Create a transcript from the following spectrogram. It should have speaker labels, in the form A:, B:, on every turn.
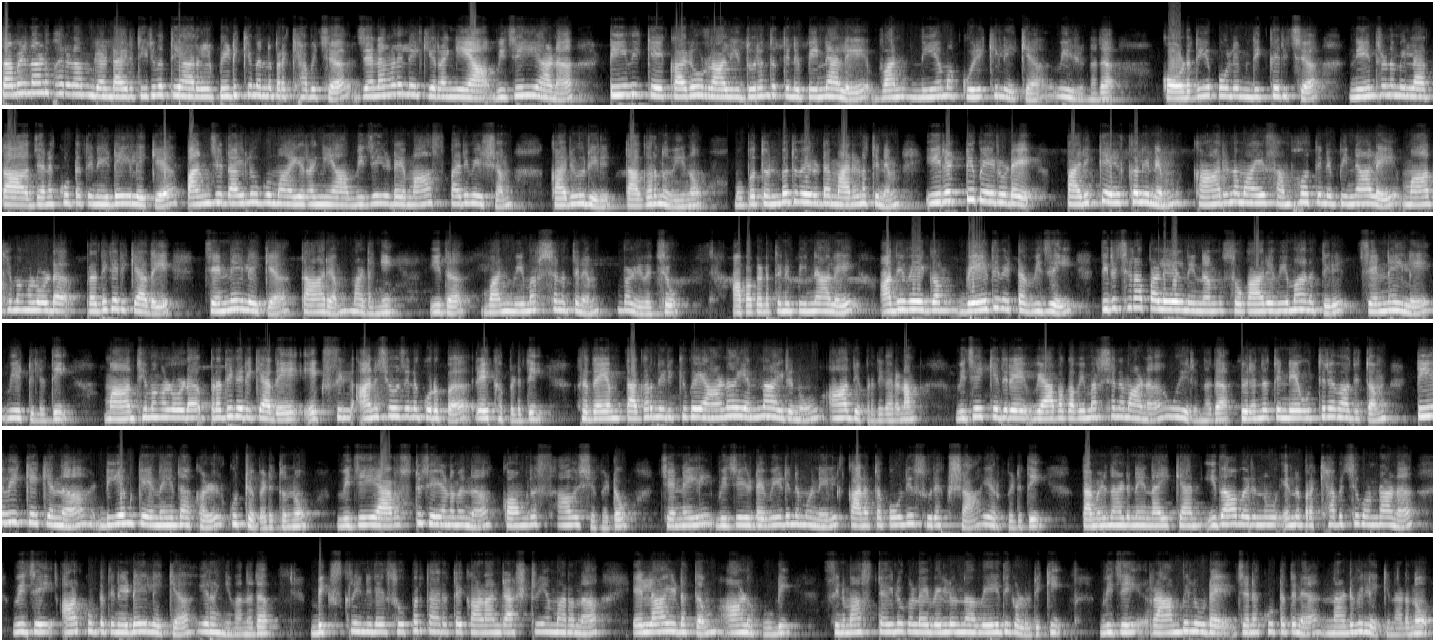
A: തമിഴ്നാട് ഭരണം രണ്ടായിരത്തി ഇരുപത്തിയാറിൽ പിടിക്കുമെന്ന് പ്രഖ്യാപിച്ച് ജനങ്ങളിലേക്ക് ഇറങ്ങിയ വിജയിയാണ് T V K Karur rally ദുരന്തത്തിന് പിന്നാലെ വൻ നിയമക്കുരുക്കിലേക്ക് വീഴുന്നത്. കോടതിയെ പോലും ധിക്കരിച്ച് നിയന്ത്രണമില്ലാത്ത ജനക്കൂട്ടത്തിനിടയിലേക്ക് പഞ്ച് ഡയലോഗുമായി ഇറങ്ങിയ വിജയുടെ മാസ് പരിവേഷം കരൂരിൽ തകർന്നു വീണു. മുപ്പത്തൊൻപത് പേരുടെ മരണത്തിനും ഇരട്ടി പേരുടെ പരിക്കേൽക്കലിനും കാരണമായ സംഭവത്തിന് പിന്നാലെ മാധ്യമങ്ങളോട് പ്രതികരിക്കാതെ ചെന്നൈയിലേക്ക് താരം മടങ്ങി. ഇത് വൻ വിമർശനത്തിനും വഴിവെച്ചു. അപകടത്തിന് പിന്നാലെ അതിവേഗം വേദി വിട്ട വിജയ് തിരുച്ചിറപ്പള്ളിയിൽ നിന്നും സ്വകാര്യ വിമാനത്തിൽ ചെന്നൈയിലെ വീട്ടിലെത്തി. മാധ്യമങ്ങളോട് പ്രതികരിക്കാതെ എക്സിൽ അനുശോചനക്കുറിപ്പ് രേഖപ്പെടുത്തി. ഹൃദയം തകർന്നിരിക്കുകയാണ് എന്നായിരുന്നു ആദ്യ പ്രതികരണം. വിജയ്ക്കെതിരെ വ്യാപക വിമർശനമാണ് ഉയരുന്നത്. ദുരന്തത്തിന്റെ ഉത്തരവാദിത്തം ടി വി കെക്കെന്ന് ഡി എം കെ നേതാക്കൾ കുറ്റപ്പെടുത്തുന്നു. വിജയെ അറസ്റ്റ് ചെയ്യണമെന്ന് കോൺഗ്രസ് ആവശ്യപ്പെട്ടു. ചെന്നൈയിൽ വിജയുടെ വീടിന് മുന്നിൽ കനത്ത പോലീസ് സുരക്ഷ ഏർപ്പെടുത്തി. തമിഴ്നാടിനെ നയിക്കാൻ ഇതാ വരുന്നു എന്ന് പ്രഖ്യാപിച്ചുകൊണ്ടാണ് വിജയ് ആൾക്കൂട്ടത്തിനിടയിലേക്ക് ഇറങ്ങി വന്നത്. ബിഗ് സ്ക്രീനിലെ സൂപ്പർ താരത്തെ കാണാൻ രാഷ്ട്രീയം മറന്ന് എല്ലായിടത്തും ആളുകൂടി. സിനിമാ സ്റ്റൈലുകളെ വെല്ലുന്ന വേദികൾ ഒരുക്കി വിജയ് റാമ്പിലൂടെ ജനക്കൂട്ടത്തിന് നടുവിലേക്ക് നടന്നു.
